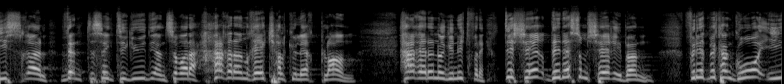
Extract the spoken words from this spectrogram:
Israel vendte seg til Gud igjen, så var det her er det en rekalkulert plan. Her er det noe nytt for deg. Det, skjer, det er det som skjer i bønn. Fordi at Vi kan gå i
